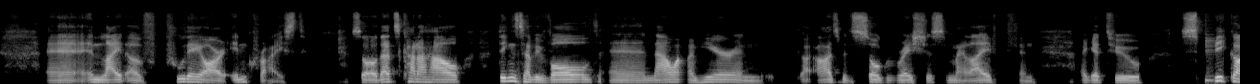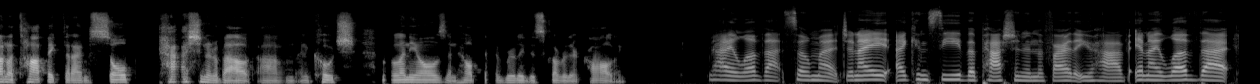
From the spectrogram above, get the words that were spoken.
in light of who they are in christ so that's kind of how things have evolved and now i'm here and god's been so gracious in my life and i get to speak on a topic that i'm so passionate about um, and coach millennials and help them really discover their calling. I love that so much. And I, I can see the passion and the fire that you have. And I love that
